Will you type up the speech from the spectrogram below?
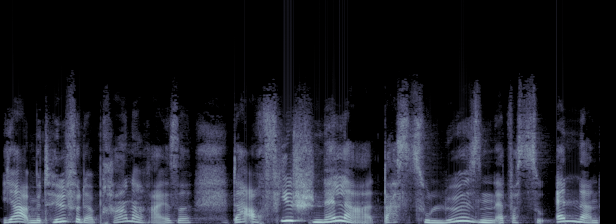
ja, mit Hilfe der Prana-Reise da auch viel schneller das zu lösen, etwas zu ändern,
